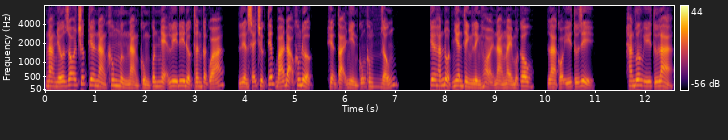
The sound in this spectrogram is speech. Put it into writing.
nàng nhớ rõ trước kia nàng không mừng nàng cùng quân nhẹ ly đi được thân cận quá, liền sẽ trực tiếp bá đạo không được, hiện tại nhìn cũng không giống. Kia hắn đột nhiên thình lình hỏi nàng này một câu, là có ý tứ gì? Hàn vương ý tứ là,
